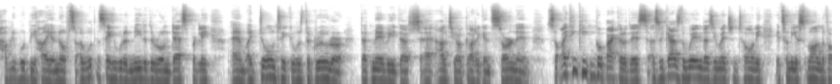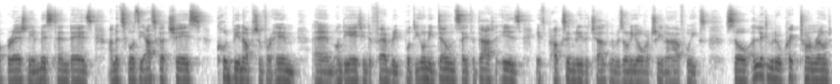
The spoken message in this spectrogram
probably would be high enough. So I wouldn't say he would have needed the run desperately. Um, I don't think it was the grueler that maybe that uh, Altior got against Cyrname. So I think he can go back out of this. As regards the wind, as you mentioned, Tony, it's only a small enough operation. He'll miss 10 days. And I suppose the Ascot Chase could be an option for him um, on the 18th of February. But the only downside to that is its proximity to Cheltenham is only over three and a half weeks. So a little bit of a quick turnaround,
